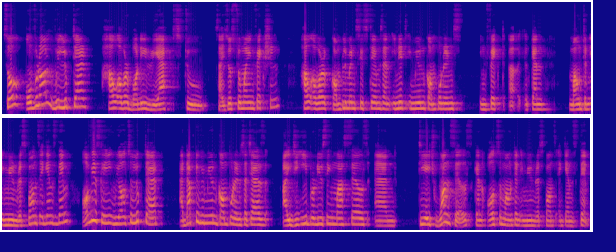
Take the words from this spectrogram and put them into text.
So overall, we looked at how our body reacts to schistosoma infection, how our complement systems and innate immune components infect uh, can mount an immune response against them. Obviously, we also looked at adaptive immune components such as IgE producing mast cells and Th1 cells can also mount an immune response against them.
